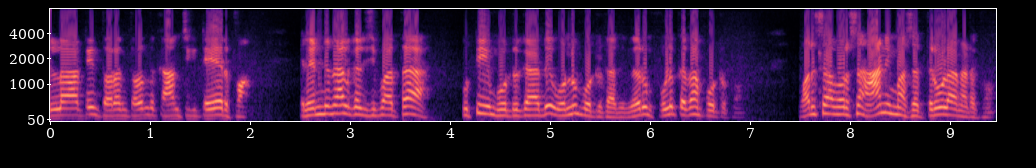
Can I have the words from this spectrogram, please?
எல்லாத்தையும் திறந்து திறந்து காமிச்சிக்கிட்டே இருப்பான். ரெண்டு நாள் கழிச்சு பார்த்தா குட்டியும் போட்டிருக்காது ஒன்றும் போட்டிருக்காது. வெறும் புழுக்க தான் போட்டிருப்போம் வருஷா வருஷம் ஆனி மாதம் திருவிழா நடக்கும்.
